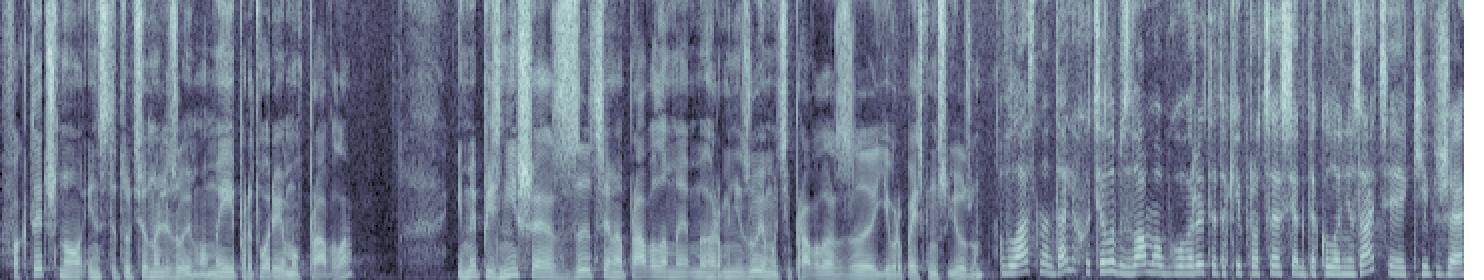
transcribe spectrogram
фактично інституціоналізуємо. Ми її перетворюємо в правила. І ми пізніше з цими правилами ми гармонізуємо ці правила з Європейським Союзом. Власне, далі хотіли б з вами обговорити такий процес, як деколонізація, який вже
